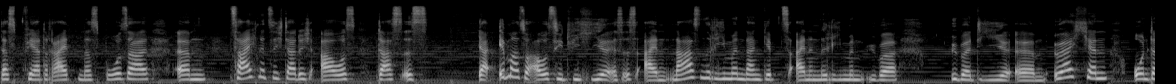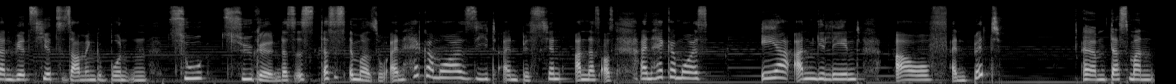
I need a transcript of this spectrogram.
das Pferd reiten. Das Bosal ähm, zeichnet sich dadurch aus, dass es ja immer so aussieht wie hier. Es ist ein Nasenriemen, dann gibt es einen Riemen über über die ähm, Öhrchen und dann wird es hier zusammengebunden zu Zügeln. Das ist, das ist immer so. Ein Hackermoor sieht ein bisschen anders aus. Ein Hackermoor ist eher angelehnt auf ein Bit, ähm, das man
